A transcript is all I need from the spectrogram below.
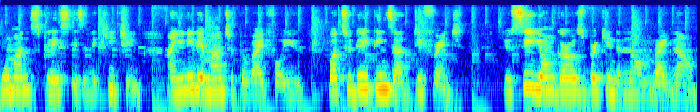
woman's place is in the kitchen and you need a man to provide for you. But today things are different. You see young girls breaking the norm right now.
